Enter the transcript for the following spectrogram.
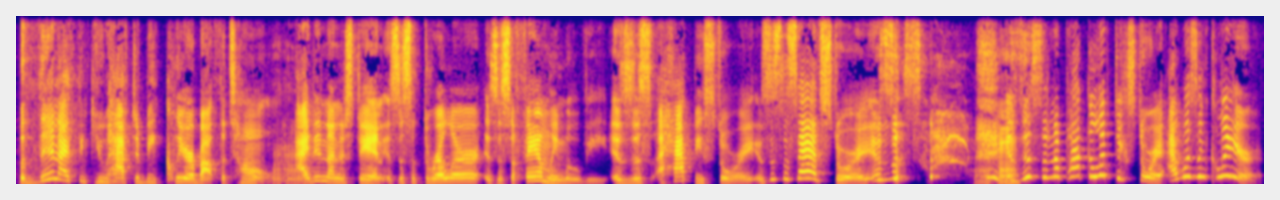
But then I think you have to be clear about the tone. Mhm. I didn't understand. Is this a thriller? Is this a family movie? Is this a happy story? Is this a sad story? Is this Mhm. is this an apocalyptic story? I wasn't clear.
